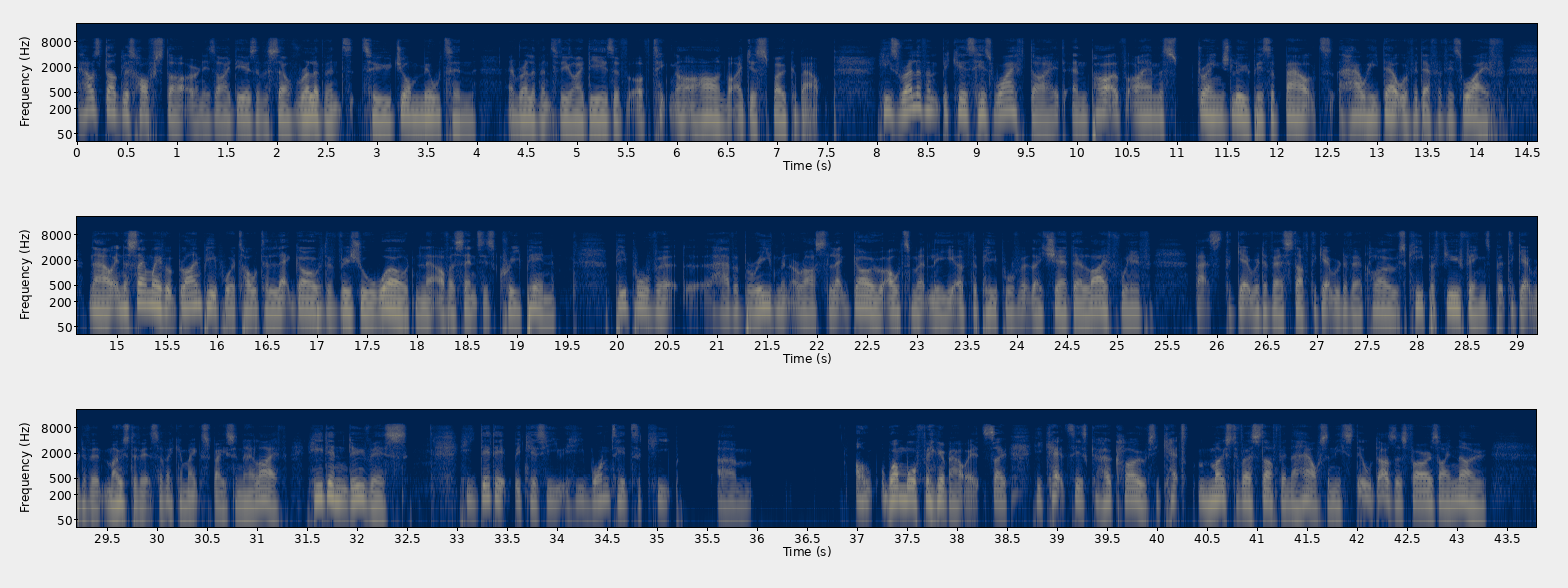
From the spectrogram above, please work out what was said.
how's Douglas Hofstadter and his ideas of the self relevant to John Milton and relevant to the ideas of, of Thich Nhat Hanh that I just spoke about? He's relevant because his wife died, and part of I Am a Strange Loop is about how he dealt with the death of his wife. Now, in the same way that blind people are told to let go of the visual world and let other senses creep in, people that have a bereavement are asked to let go ultimately of the people that they shared their life with. That's to get rid of their stuff, to get rid of their clothes, keep a few things, but to get rid of it, most of it, so they can make space in their life. He didn't do this. He did it because he, he wanted to keep um, Oh, one more thing about it. So he kept his her clothes. He kept most of her stuff in the house, and he still does, as far as I know.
